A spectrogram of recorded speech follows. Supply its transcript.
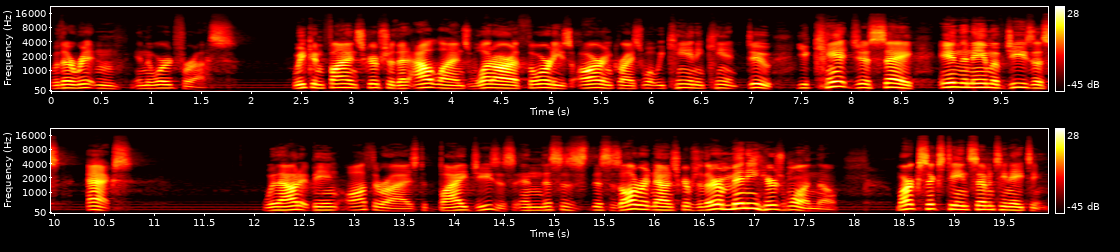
Well, they're written in the Word for us. We can find scripture that outlines what our authorities are in Christ, what we can and can't do. You can't just say, in the name of Jesus, X. without it being authorized by Jesus. And this is, this is all written out in Scripture. There are many. Here's one, though Mark 16, 17, 18.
